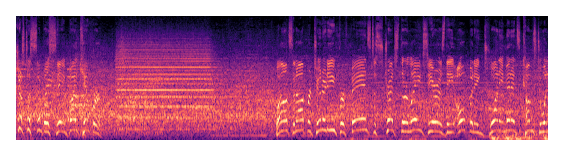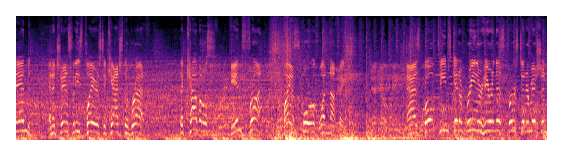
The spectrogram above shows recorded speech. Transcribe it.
Just a simple save by Kuemper. Well, it's an opportunity for fans to stretch their legs here as the opening 20 minutes comes to an end and a chance for these players to catch their breath. The Capitals in front by a score of 1-0. As both teams get a breather here in this first intermission,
